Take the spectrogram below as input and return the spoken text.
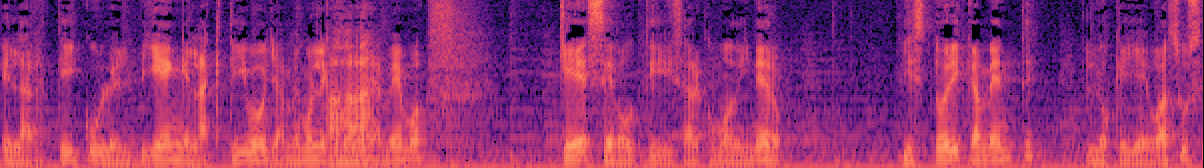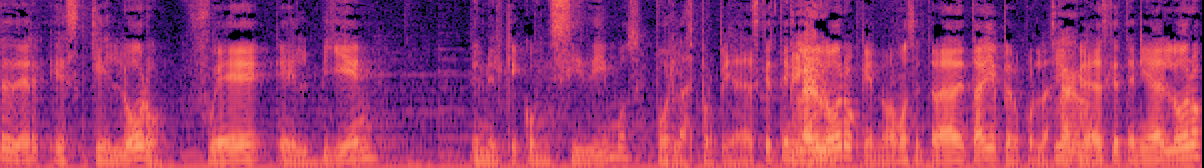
el artículo, el bien, el activo, llamémosle como lo llamemos, que se va a utilizar como dinero. Históricamente, lo que llegó a suceder es que el oro fue el bien en el que coincidimos por las propiedades que tenía el oro, que no vamos a entrar a detalle, pero por las propiedades que tenía el oro,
